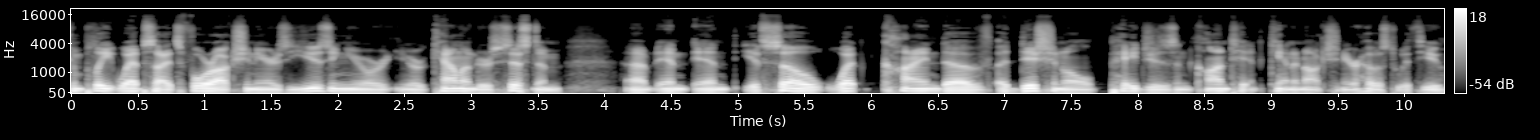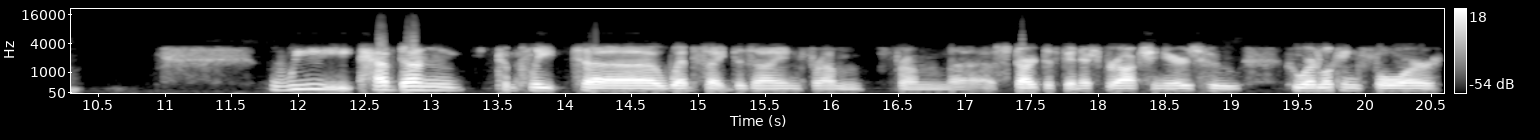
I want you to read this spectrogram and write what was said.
complete websites for auctioneers using your your calendar system? Um, and and if so, what kind of additional pages and content can an auctioneer host with you? We have done complete uh, website design from from uh, start to finish for auctioneers who who are looking for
